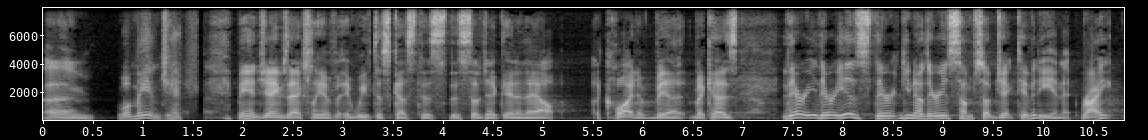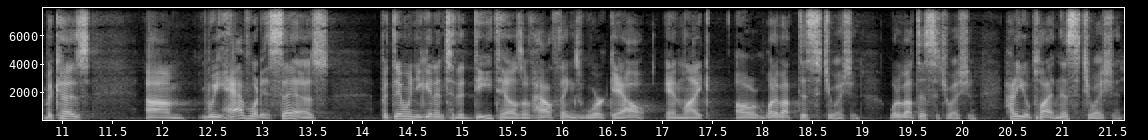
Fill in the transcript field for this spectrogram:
Um, Well, me and James, me and James actually have we've discussed this this subject in and out uh, quite a bit because there there is there you know there is some subjectivity in it, right? Because um, we have what it says, but then when you get into the details of how things work out and like, oh, what about this situation? What about this situation? How do you apply it in this situation?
